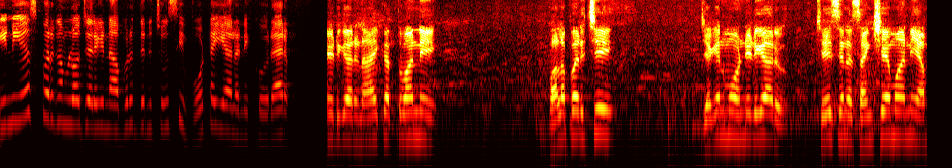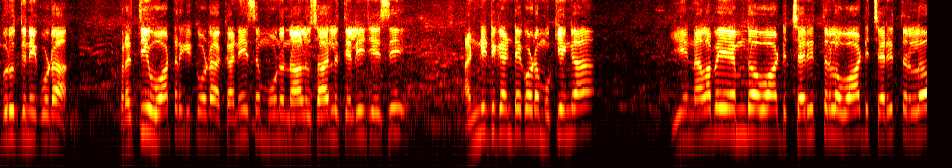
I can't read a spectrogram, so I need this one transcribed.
ఈ నియోజకవర్గంలో జరిగిన అభివృద్ధిని చూసి ఓటయ్యాలని కోరారు. రెడ్డి గారి నాయకత్వాన్ని బలపరిచి జగన్మోహన్ రెడ్డి గారు చేసిన సంక్షేమాన్ని అభివృద్ధిని కూడా ప్రతి ఓటర్కి కూడా కనీసం మూడు నాలుగు సార్లు తెలియజేసి అన్నిటికంటే కూడా ముఖ్యంగా ఈ నలభై ఎనిమిదో వార్డు చరిత్రలో వార్డు చరిత్రలో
